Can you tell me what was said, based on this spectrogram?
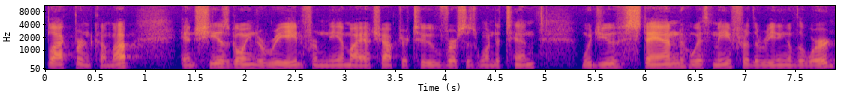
Blackburn come up, and she is going to read from Nehemiah chapter 2, verses 1 to 10. Would you stand with me for the reading of the word?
